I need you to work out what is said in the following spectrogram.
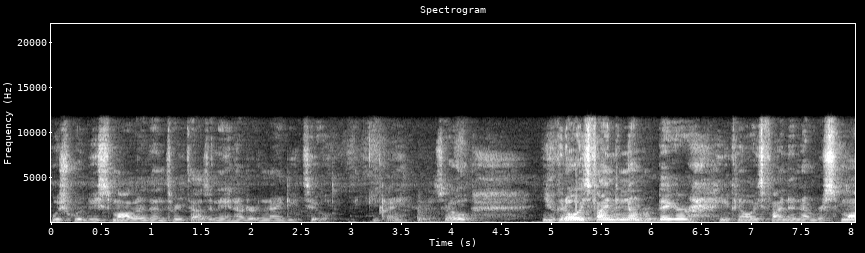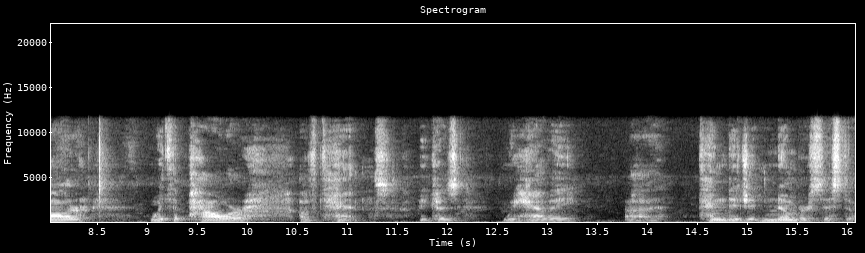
which would be smaller than 3,892. Okay, so you can always find a number bigger, you can always find a number smaller with the power of tens because we have a 10-digit uh, number system.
